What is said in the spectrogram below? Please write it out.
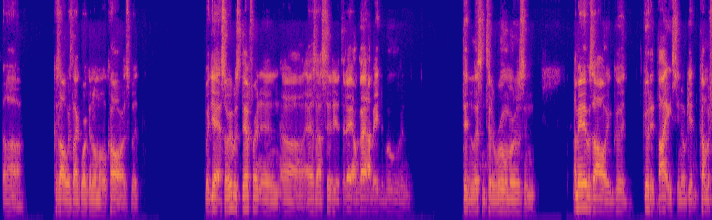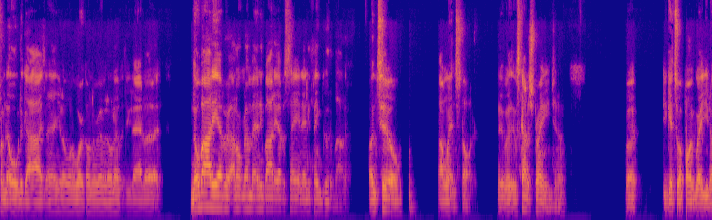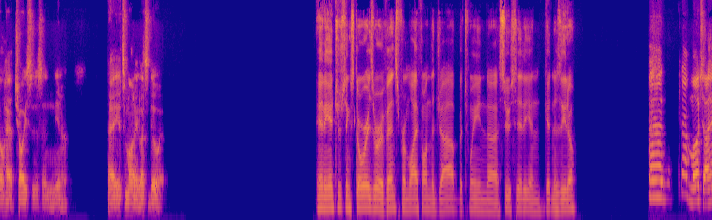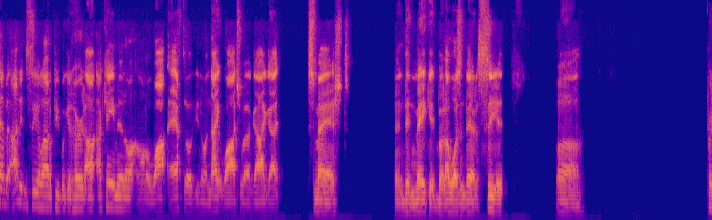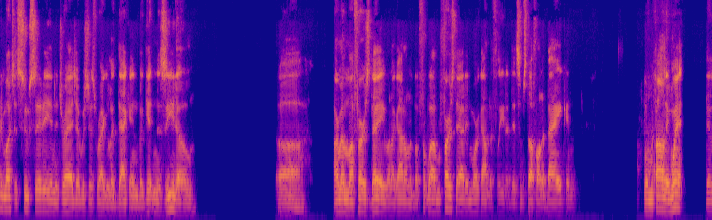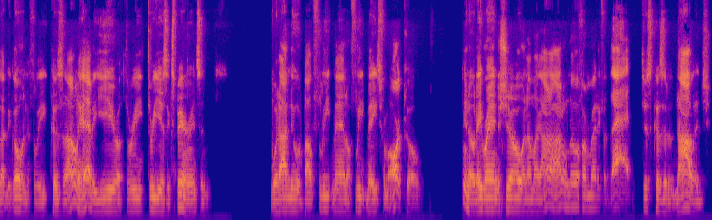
Uh, because I always like working on my own cars, but but yeah, so it was different. And uh, as I sit here today, I'm glad I made the move and didn't listen to the rumors. And I mean, it was all in good good advice, you know, getting coming from the older guys. And eh, you don't want to work on the river, don't ever do that. But nobody ever, I don't remember anybody ever saying anything good about it until I went and started. It was, it was kind of strange, you know. But you get to a point where you don't have choices, and you know, hey, it's money, let's do it. Any interesting stories or events from life on the job between uh, Sioux City and getting to Zito? Uh, not much. I have I didn't see a lot of people get hurt. I, I came in on, on a watch after you know a night watch where a guy got smashed and didn't make it, but I wasn't there to see it. Uh, pretty much at Sioux City and the dredge, it was just regular decking. But getting to Zito, uh, I remember my first day when I got on the well, my first day I didn't work out in the fleet. I did some stuff on the bank, and when we finally went, they let me go in the fleet because I only had a year or three three years experience, and what I knew about fleet men or fleet mates from Artco, you know, they ran the show, and I'm like, I, I don't know if I'm ready for that just because of the knowledge,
